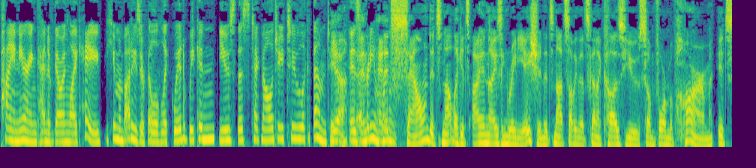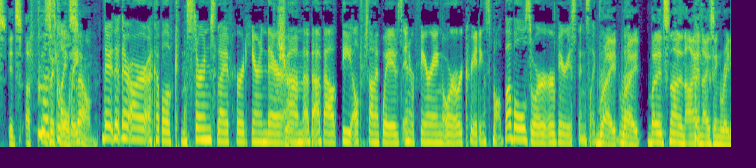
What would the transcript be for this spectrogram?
pioneering kind of going like, hey, human bodies are full of liquid. We can use this technology to look at them too. yeah, is and, pretty important. And it's sound. It's not like it's ionizing radiation. It's not something that's going to cause you some form of harm. It's it's a physical sound. There, there- are a couple of concerns that I've heard here and there Sure. um, about, about the ultrasonic waves interfering or, or creating small bubbles or, or various things like Right, that. Right, right. But it's not an ionizing radiation,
